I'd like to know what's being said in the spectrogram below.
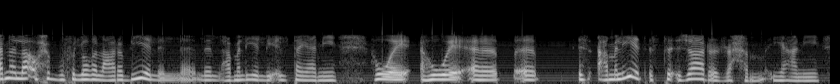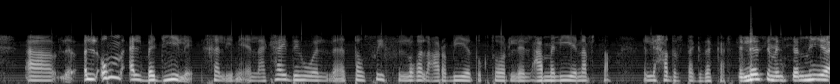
أنا لا أحبه في اللغة العربية لل- للعملية اللي قلتها. يعني هو هو آه، آه، عملية استئجار الرحم يعني آه، الأم البديلة خليني أقول لك هيدي هو التوصيف في اللغة العربية دكتور للعملية نفسها اللي حضرتك ذكرت لازم نسميها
